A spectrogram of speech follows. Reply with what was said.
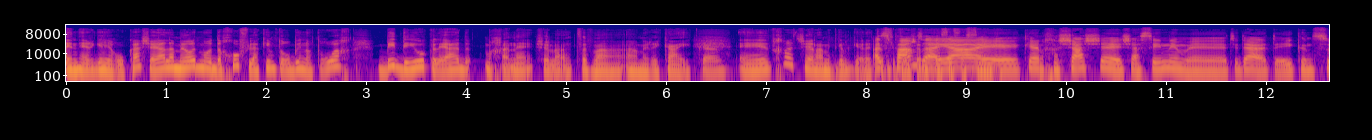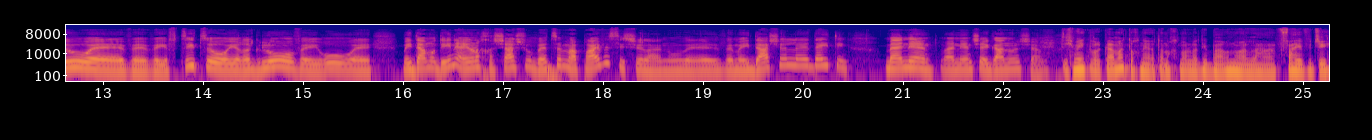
אנרגיה ירוקה, שהיה לה מאוד מאוד דחוף להקים טורבינות רוח בדיוק ליד מחנה של הצבא האמריקאי. כן. אה, בכלל שאלה מתגלגלת. אז פעם זה היה, אה, כן, חשש אה, שהסינים, את יודעת, ייכנסו ויפציצו, ירגלו ויראו מידע מודיעיני. היום החשש הוא בעצם ה privacy שלנו ומידע של dating. מעניין, מעניין שהגענו לשם. תשמעי, כבר כמה תוכניות אנחנו לא דיברנו על ה-5G,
